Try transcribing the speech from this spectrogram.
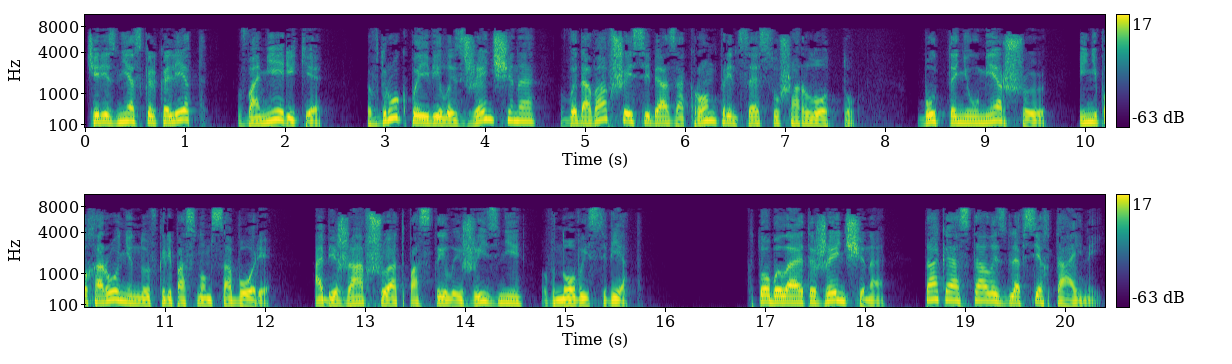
Через несколько лет в Америке вдруг появилась женщина, выдававшая себя за кронпринцессу Шарлотту, будто не умершую и не похороненную в крепостном соборе, а от постылой жизни в новый свет. Кто была эта женщина, так и осталась для всех тайной.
